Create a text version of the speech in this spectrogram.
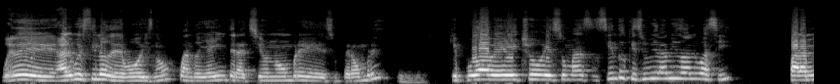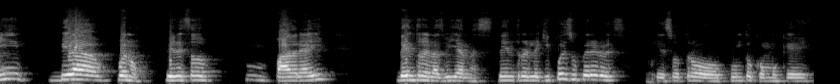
puede, algo estilo de The Voice, ¿no? Cuando ya hay interacción hombre-superhombre, que pudo haber hecho eso más. Siento que si hubiera habido algo así, para mí hubiera, bueno, hubiera estado padre ahí dentro de las villanas, dentro del equipo de superhéroes, que es otro punto como que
